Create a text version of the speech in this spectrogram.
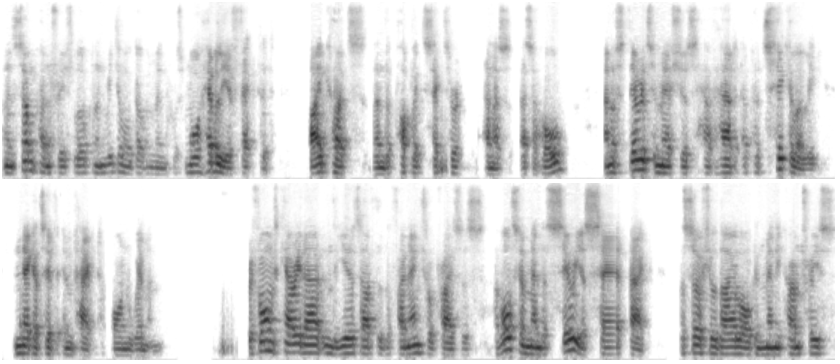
And in some countries, local and regional government was more heavily affected by cuts than the public sector and as, as a whole. And austerity measures have had a particularly negative impact on women. Reforms carried out in the years after the financial crisis have also meant a serious setback for social dialogue in many countries.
